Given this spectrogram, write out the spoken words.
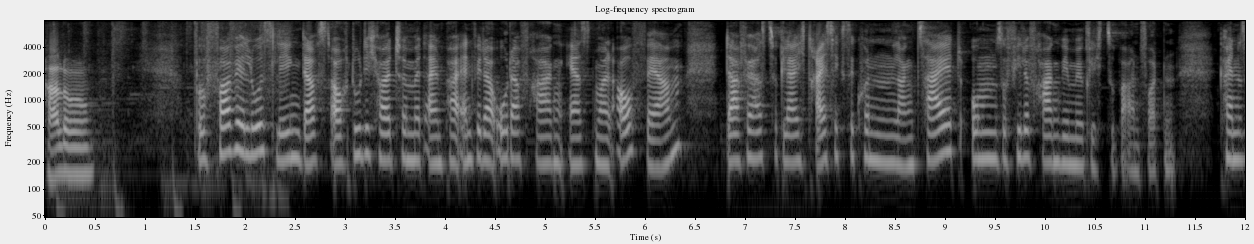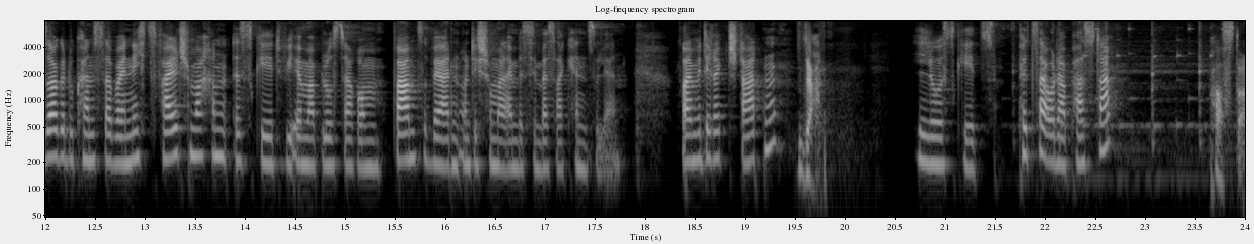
Hallo. Bevor wir loslegen, darfst auch du dich heute mit ein paar Entweder-Oder-Fragen erstmal aufwärmen. Dafür hast du gleich 30 Sekunden lang Zeit, um so viele Fragen wie möglich zu beantworten. Keine Sorge, du kannst dabei nichts falsch machen. Es geht wie immer bloß darum, warm zu werden und dich schon mal ein bisschen besser kennenzulernen. Wollen wir direkt starten? Ja. Los geht's. Pizza oder Pasta? Pasta.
